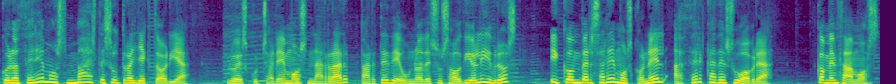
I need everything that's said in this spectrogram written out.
conoceremos más de su trayectoria. Lo escucharemos narrar parte de uno de sus audiolibros y conversaremos con él acerca de su obra. Comenzamos.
